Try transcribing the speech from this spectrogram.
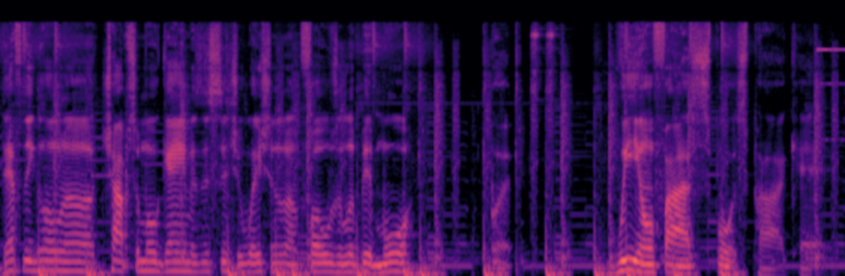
Definitely gonna uh, chop some more game as this situation unfolds a little bit more. But we on Fire Sports Podcast.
